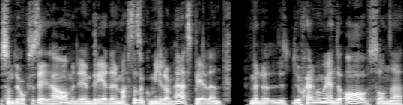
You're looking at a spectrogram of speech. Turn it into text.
som du också säger, ja, ah, men det är en bredare massa som kommer gilla de här spelen. Men då, då skärmar man ju ändå av sådana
